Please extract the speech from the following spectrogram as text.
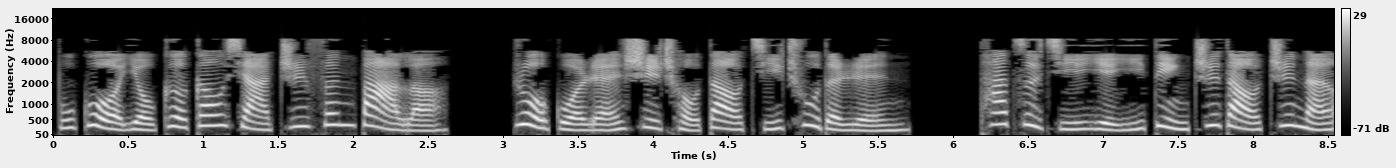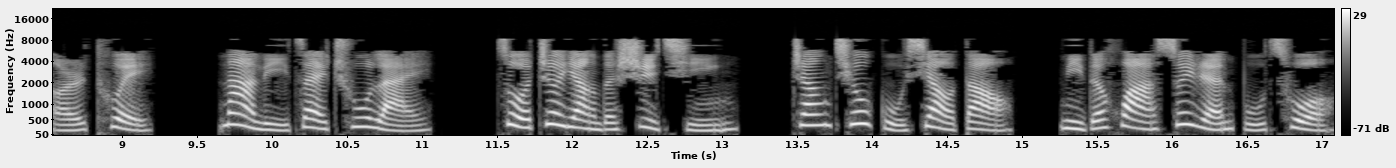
不过有个高下之分罢了。若果然是丑到极处的人，他自己也一定知道知难而退，那里再出来做这样的事情？”张秋谷笑道：“你的话虽然不错。”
